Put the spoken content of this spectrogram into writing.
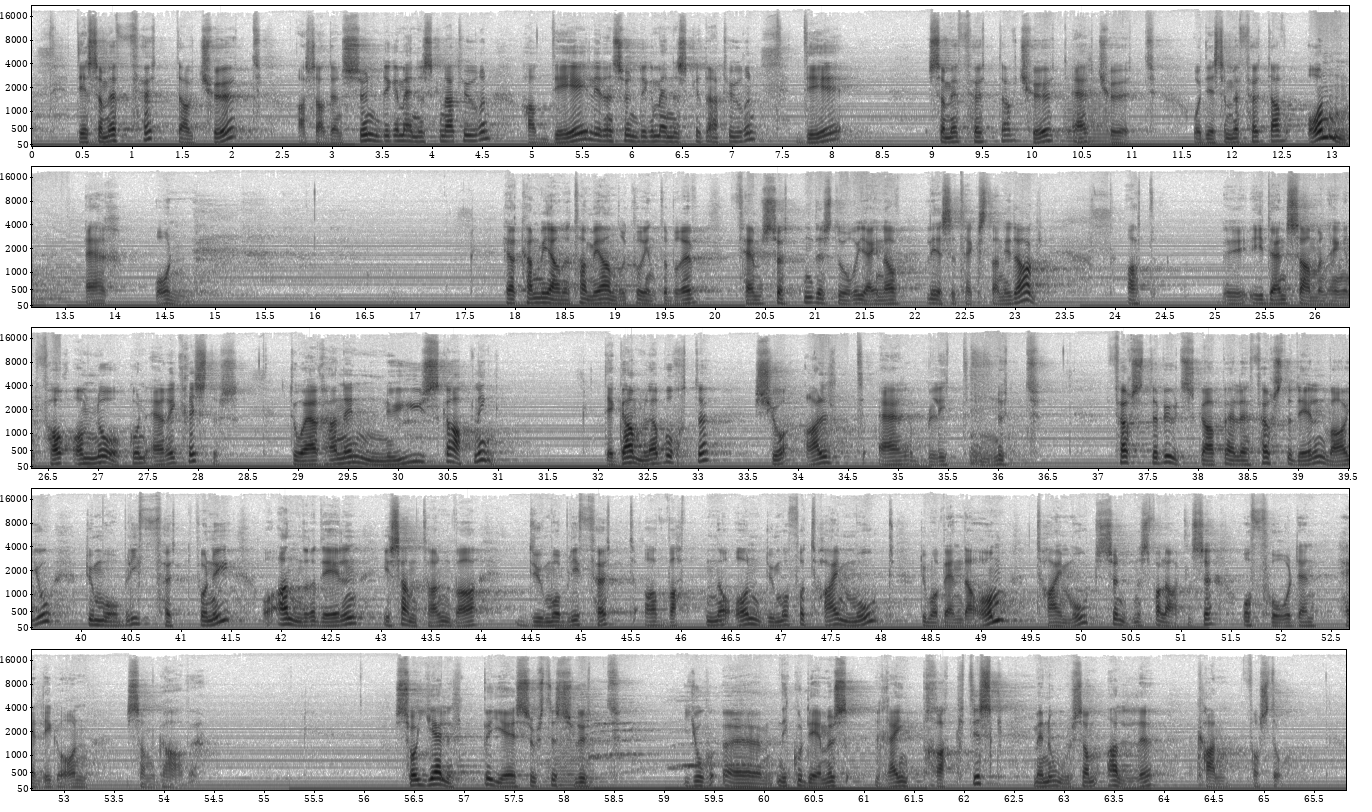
Det som er født av kjøtt, altså av den syndige menneskenaturen, har del i den syndige menneskenaturen. Det som er født av kjøtt, er kjøtt. Og det som er født av ånd, er ånd. Her kan vi gjerne ta med andre korinterbrev 5.17. Det står i en av lesetekstene i dag at eh, i den sammenhengen For om noen er i Kristus, da er han en ny skapning. Det gamle er borte. Sjå, alt er blitt nytt. Første budskapet, eller første delen var jo 'du må bli født på ny', og andre delen i samtalen var 'du må bli født av vann og ånd'. Du må få ta imot, du må vende om, ta imot syndenes forlatelse og få Den hellige ånd som gave. Så hjelper Jesus til slutt eh, Nikodemus rent praktisk med noe som alle kan forstå.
